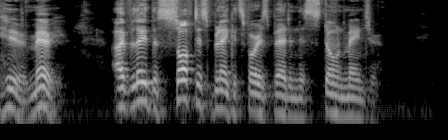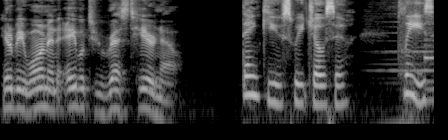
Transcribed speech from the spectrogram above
Here, Mary. I've laid the softest blankets for his bed in this stone manger. He'll be warm and able to rest here now. Thank you, sweet Joseph. Please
